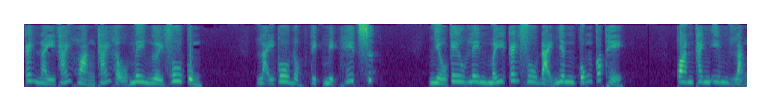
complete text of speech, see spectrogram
Cái này Thái Hoàng Thái Hậu mê người vô cùng. Lại cô độc tịch mịch hết sức. Nhiều kêu lên mấy cái vu đại nhân cũng có thể. Quan thanh im lặng.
